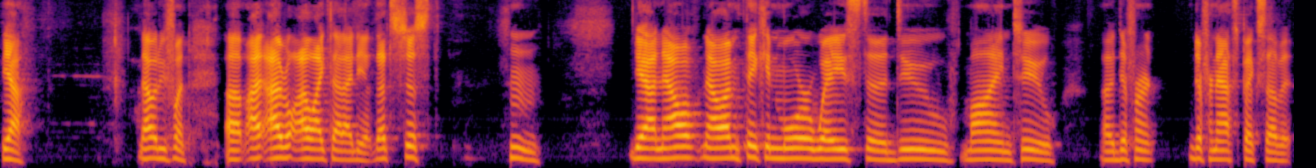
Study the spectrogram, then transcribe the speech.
Yeah, that would be fun. Uh, I, I I like that idea. That's just, hmm. Yeah, now now I'm thinking more ways to do mine too, uh, different different aspects of it.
